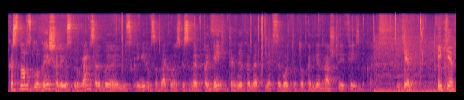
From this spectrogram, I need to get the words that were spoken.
kas nors blogai šalia jūsų draugams arba jūsų kaimynams, nors visuomet padėkite ir niekuomet neapsivokite to, kad vien rašote į Facebooką. Iki. Iki.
